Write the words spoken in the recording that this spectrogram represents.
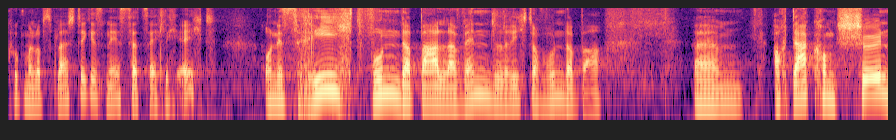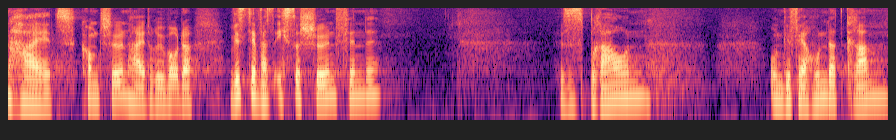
Guck mal, ob es Plastik ist. Nee, ist tatsächlich echt. Und es riecht wunderbar, Lavendel riecht doch wunderbar. Ähm, auch da kommt Schönheit, kommt Schönheit rüber. Oder wisst ihr, was ich so schön finde? Es ist braun, ungefähr 100 Gramm.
